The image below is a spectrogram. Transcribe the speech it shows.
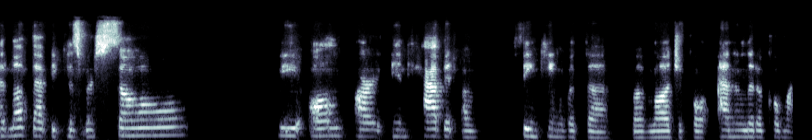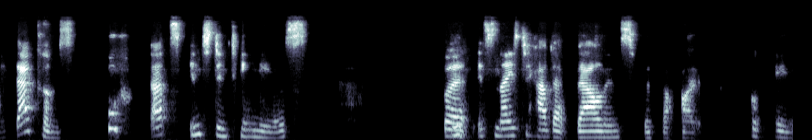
I love that because we're so, we all are in habit of thinking with the, the logical, analytical mind. That comes, whew, that's instantaneous. But it's nice to have that balance with the heart. Okay.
